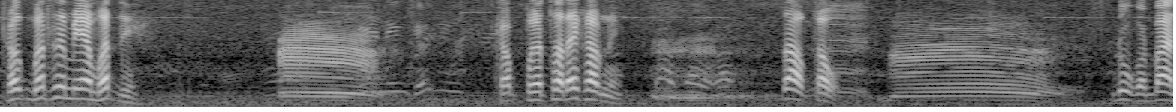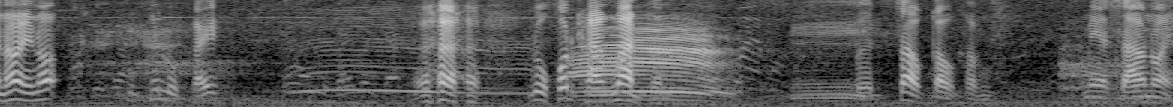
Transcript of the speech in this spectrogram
เทิกเมดเธอเมียเมดนี่หนึ่งเยอะอยู่ครับเปิดเท่าไรครับนี่เก้าเก้าเต้าเก้าลูกกันบ้านเฮานี่เนาะคือลูกไผลูกคนข้างบ้านกันเปิดเต้าเก้าครับแม่สาวหน่อย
